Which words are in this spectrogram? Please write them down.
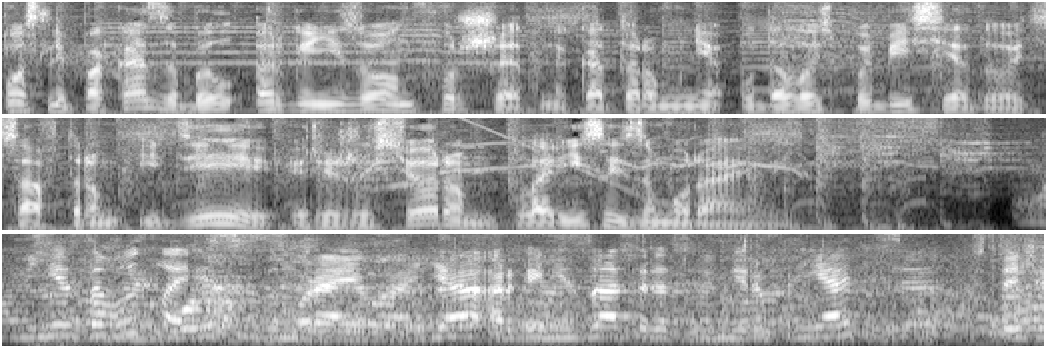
После показа был организован фуршет, на котором мне удалось побеседовать с автором идеи, режиссером Ларисой Замураевой. Меня зовут Лариса Замураева. Я организатор этого мероприятия, то есть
